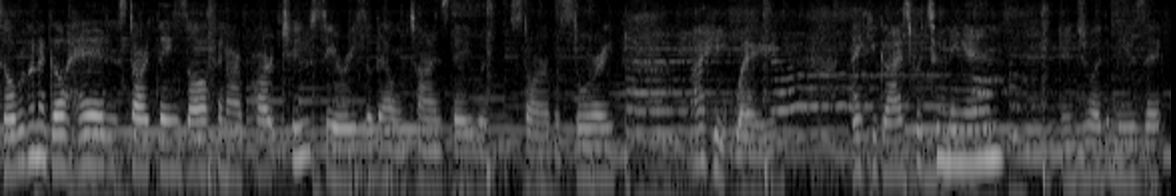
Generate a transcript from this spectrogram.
So we're going to go ahead and start things off in our part two series of Valentine's Day with Star of a Story by Heatwave. Thank you guys for tuning in. Enjoy the music.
